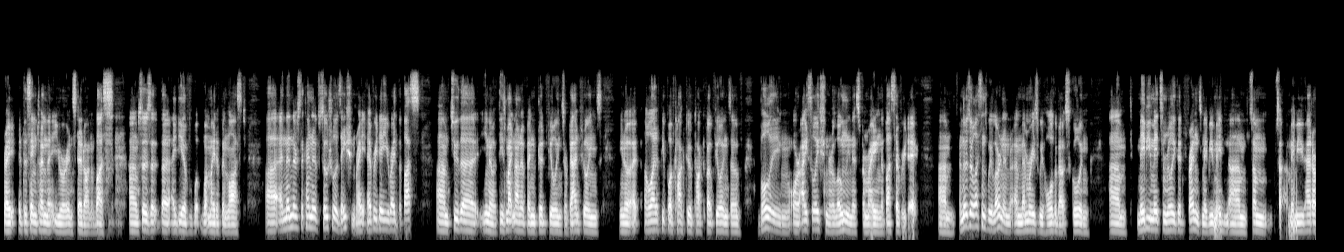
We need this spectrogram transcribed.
right? At the same time that you were instead on a bus. Um, so there's a, the idea of what, what might have been lost. Uh, and then there's the kind of socialization, right? Every day you ride the bus um, to the, you know, these might not have been good feelings or bad feelings. You know, a, a lot of people I've talked to have talked about feelings of bullying or isolation or loneliness from riding the bus every day. Um, and those are lessons we learn and, and memories we hold about schooling. Um, maybe you made some really good friends. Maybe you made um, some. Maybe you had a,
